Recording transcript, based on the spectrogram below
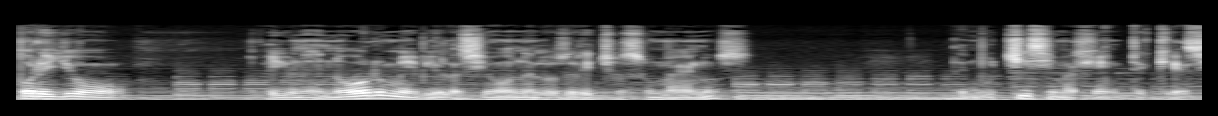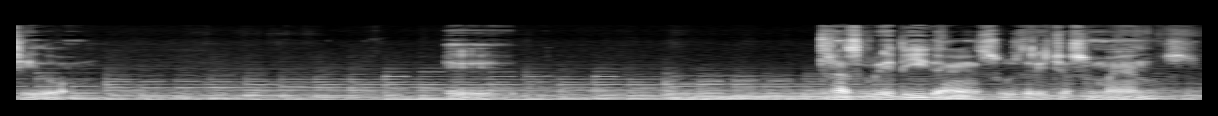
Por ello, hay una enorme violación a los derechos humanos de muchísima gente que ha sido eh, transgredida en sus derechos humanos,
